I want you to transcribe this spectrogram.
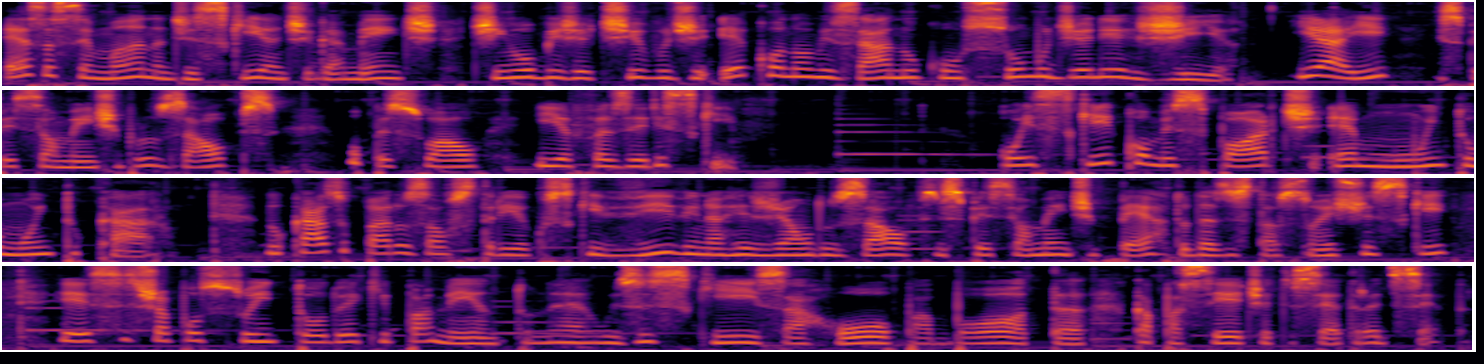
Essa semana de esqui antigamente tinha o objetivo de economizar no consumo de energia. E aí, especialmente para os Alpes, o pessoal ia fazer esqui. O esqui como esporte é muito, muito caro. No caso para os austríacos que vivem na região dos Alpes, especialmente perto das estações de esqui, esses já possuem todo o equipamento, né? Os esquis, a roupa, a bota, capacete, etc, etc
